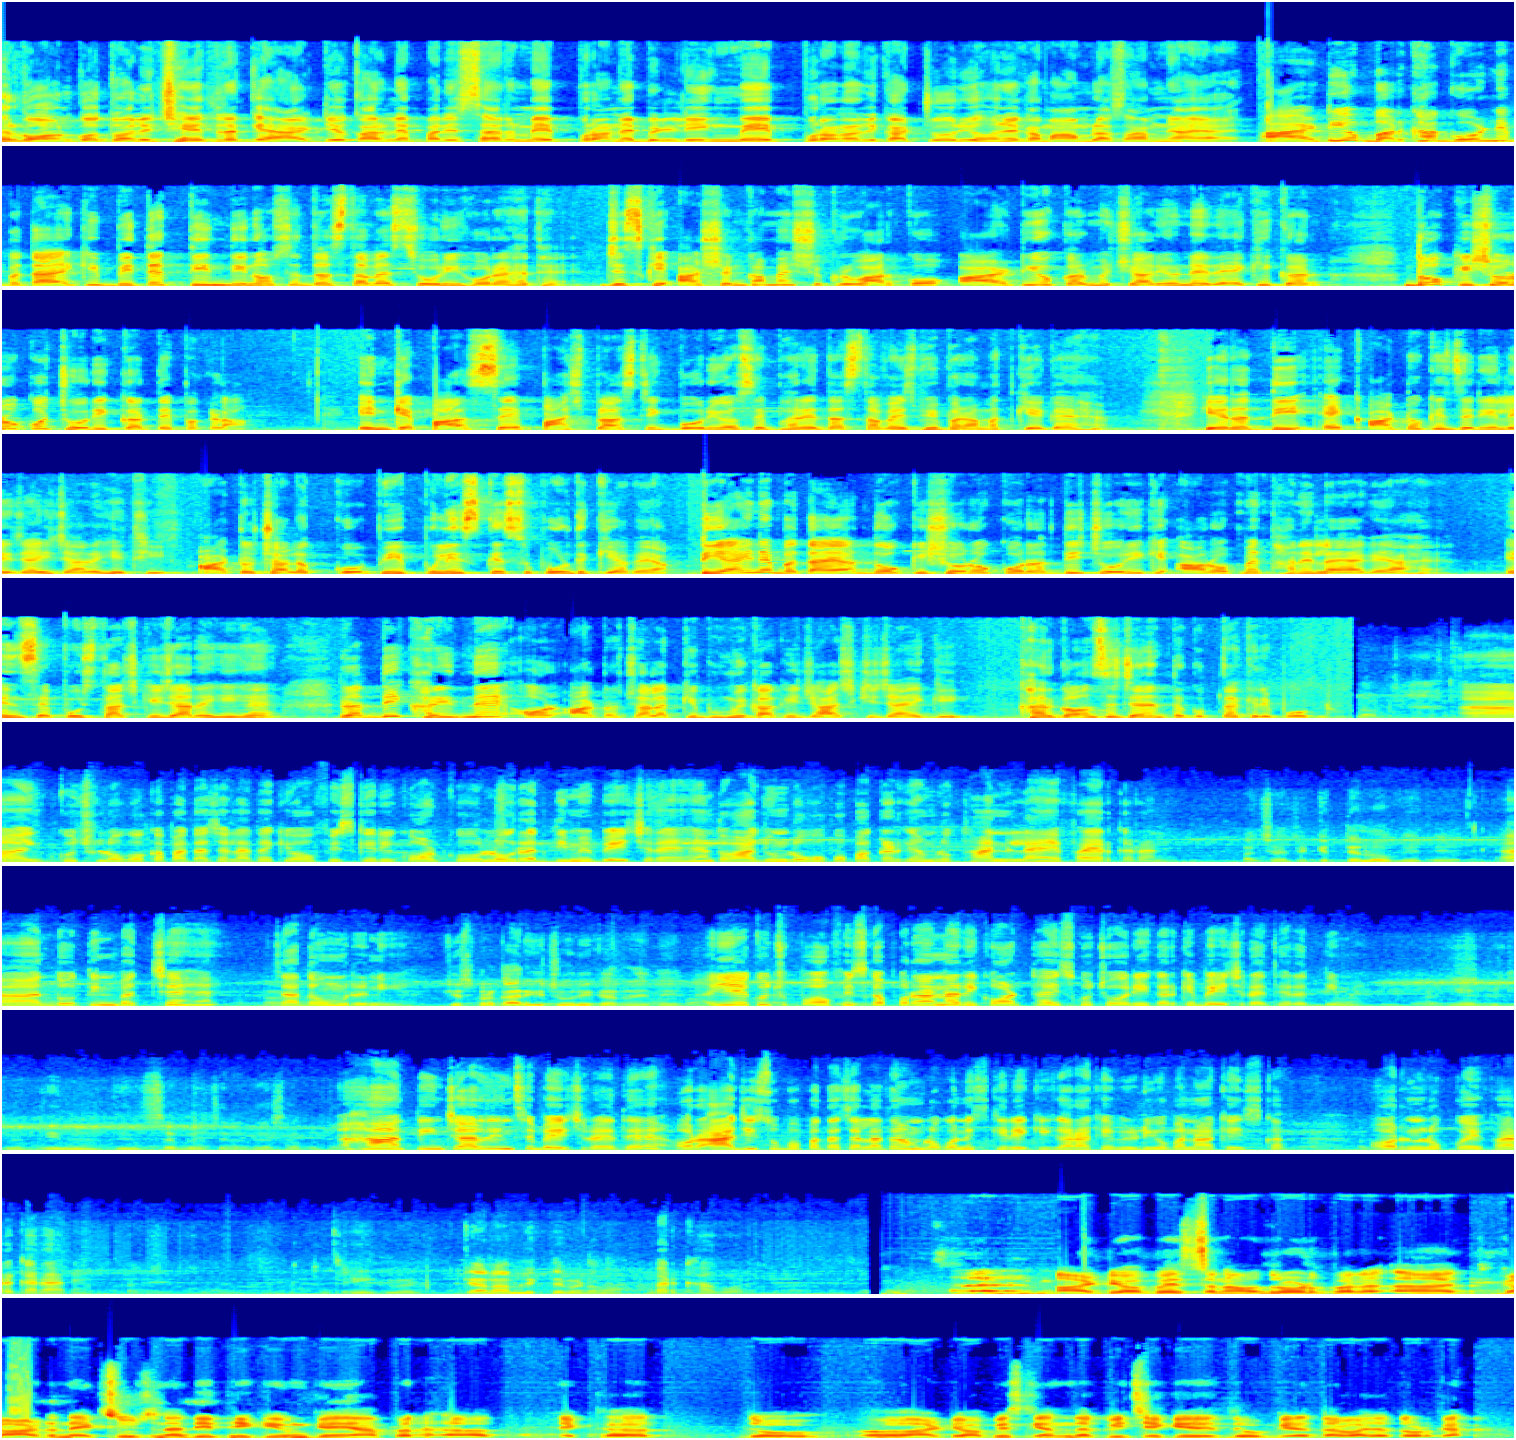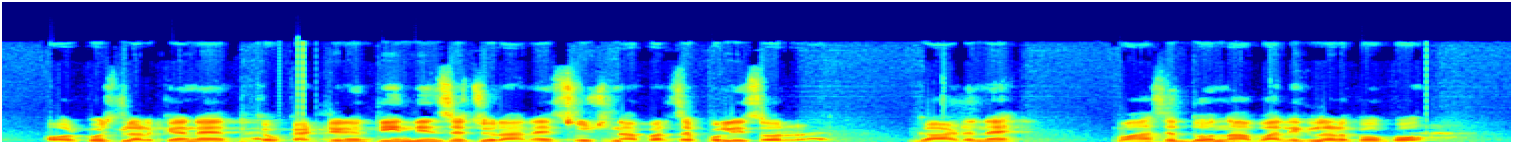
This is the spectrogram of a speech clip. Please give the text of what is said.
खरगोन कोतवाली क्षेत्र के आरटीओ कार्यालय परिसर में पुराने बिल्डिंग में पुराना रिकॉर्ड चोरी होने का मामला सामने आया है। आरटीओ बरखा गोड़ ने बताया कि बीते तीन दिनों से दस्तावेज़ चोरी हो रहे थे, जिसकी आशंका में शुक्रवार को आरटीओ कर्मचारियों ने रैकी कर दो किशोरों को चोरी करते पकड़ा। इनके पास से पाँच प्लास्टिक बोरियों से भरे दस्तावेज़ भी बरामद किए गए हैं। ये रद्दी एक ऑटो के ज़रिए ले जाई जा रही थी। ऑटो चालक को भी पुलिस के सुपुर्द किया गया। टीआई ने बताया दो किशोरों को रद्दी चोरी के आरोप में थाने लाया गया है। इनसे पूछताछ की जा रही है। रद्दी खरीदने और ऑटो चालक की भूमिका की जाँच की जाएगी। खरगोन से जयंत गुप्ता की रिपोर्ट। आ, कुछ लोगों का पता चला था कि ऑफ़िस के रिकॉर्ड को लोग रद्दी में बेच रहे हैं तो आज उन लोगों को पकड़ के हम लोग थाने लाए एफआईआर कराने। अच्छा अच्छा। कितने लोग हैं थे आ, दो तीन बच्चे हैं ज़्यादा उम्र नहीं है। किस प्रकार की चोरी कर रहे थे? ये कुछ ऑफ़िस का पुराना रिकॉर्ड था इसको चोरी करके बेच रहे थे रद्दी में। ये पिछले तीन दिन से बेच रहे थे ऐसा हाँ तीन चार दिन से बेच रहे थे और आज ही सुबह पता चला था हम लोगों ने इसकी रेकी करा के वीडियो बना के इसका और उन लोग को एफ़ करा रहे हैं। ठीक है क्या नाम लिखते हैं madam Barkha Gaur RT office Chanawad road पर गार्ड ने एक सूचना दी थी कि उनके यहाँ पर एक जो आरटी ऑफ़िस के अंदर पीछे के जो दरवाज़ा तोड़कर और कुछ लड़के ने कंटिन्यू तीन दिन से चुराने, सूचना पर से पुलिस और गार्ड ने वहाँ से दो नाबालिग लड़कों को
